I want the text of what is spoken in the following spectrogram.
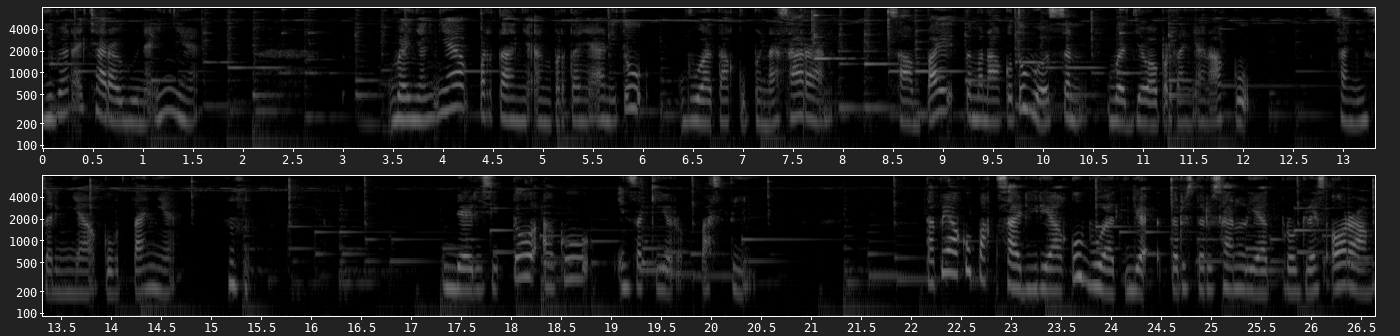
Gimana cara gunainnya? Banyaknya pertanyaan-pertanyaan itu buat aku penasaran. Sampai temen aku tuh bosen buat jawab pertanyaan aku. Saking seringnya aku tanya. dari situ aku insecure pasti. Tapi aku paksa diri aku buat gak terus-terusan lihat progres orang.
